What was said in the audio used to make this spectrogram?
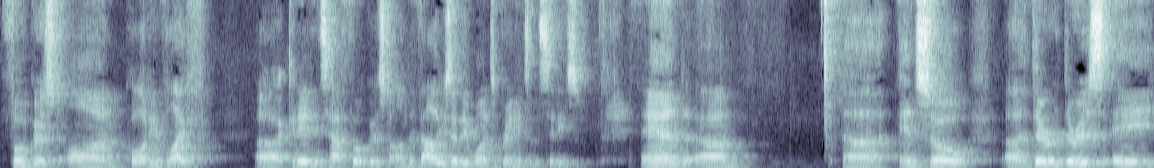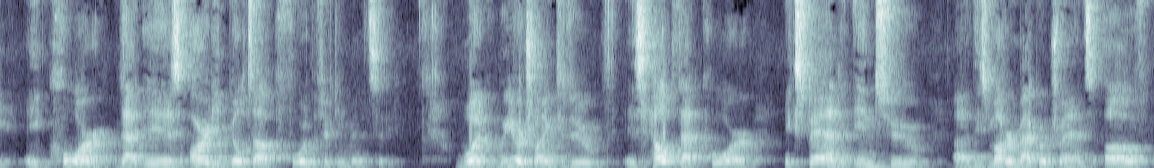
focused on quality of life. Uh, Canadians have focused on the values that they want to bring into the cities, and um, uh, and so uh, there there is a a core that is already built up for the 15 minute city. What we are trying to do is help that core expand into uh, these modern macro trends of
